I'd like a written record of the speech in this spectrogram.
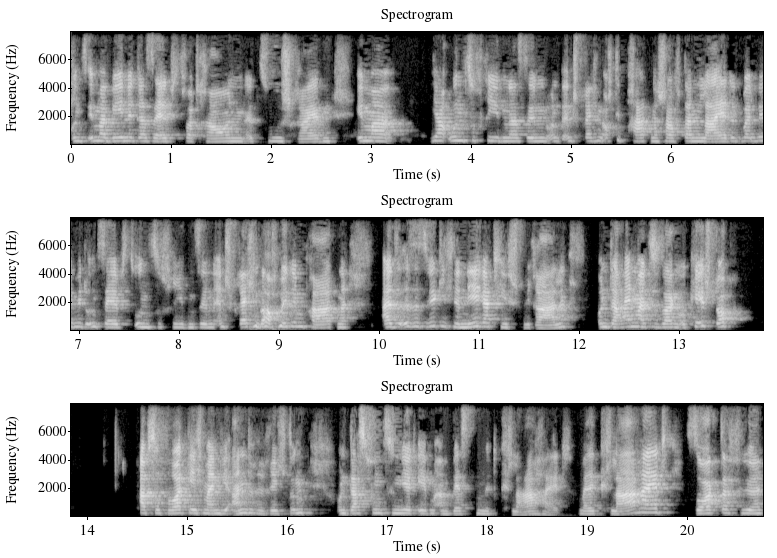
uns immer weniger Selbstvertrauen äh, zuschreiben, immer ja unzufriedener sind und entsprechend auch die Partnerschaft dann leidet, weil wir mit uns selbst unzufrieden sind, entsprechend auch mit dem Partner. Also ist es wirklich eine Negativspirale. Und da einmal zu sagen, okay, stopp, ab sofort gehe ich mal in die andere Richtung. Und das funktioniert eben am besten mit Klarheit, weil Klarheit sorgt dafür,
